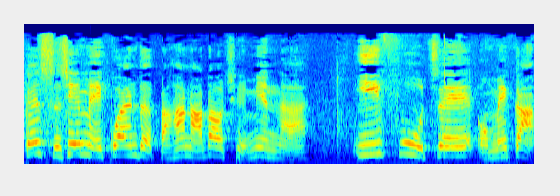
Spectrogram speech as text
跟时间没关的，把它拿到前面来一负 J omega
